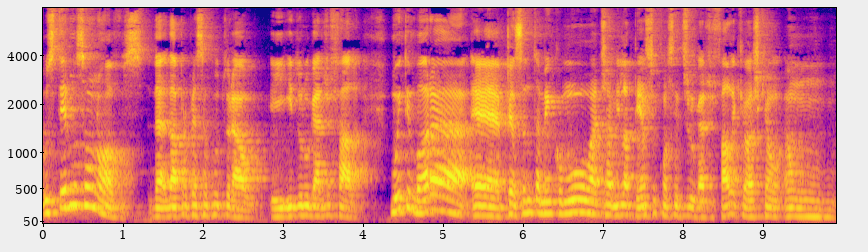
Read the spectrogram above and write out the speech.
Os termos são novos da, da apropriação cultural e, e, do lugar de fala. Muito embora, é, pensando também como a Jamila pensa o conceito de lugar de fala, que eu acho que é um, é um,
